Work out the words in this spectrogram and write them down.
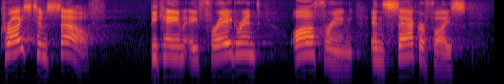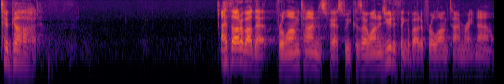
Christ Himself became a fragrant offering and sacrifice to God. I thought about that for a long time this past week because I wanted you to think about it for a long time right now.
